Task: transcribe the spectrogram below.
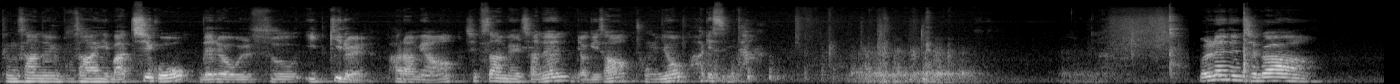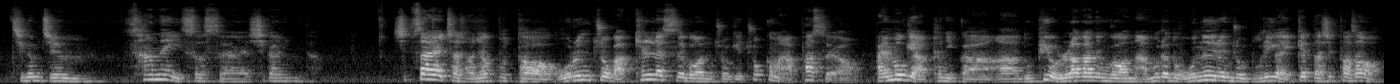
등산을 무사히 마치고 내려올 수 있기를 바라며 13일 차는 여기서 종료하겠습니다. 원래는 제가 지금쯤 산에 있었어야 할 시간입니다. 14일차 저녁부터 오른쪽 아킬레스건 쪽이 조금 아팠어요. 발목이 아프니까 아, 높이 올라가는 건 아무래도 오늘은 좀 무리가 있겠다 싶어서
